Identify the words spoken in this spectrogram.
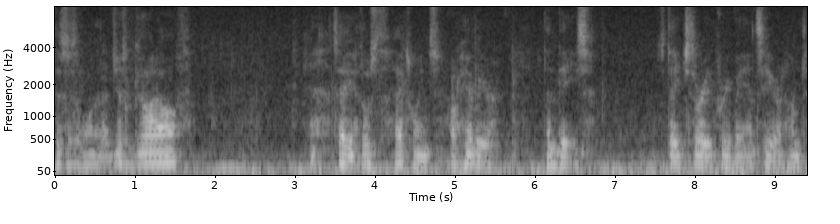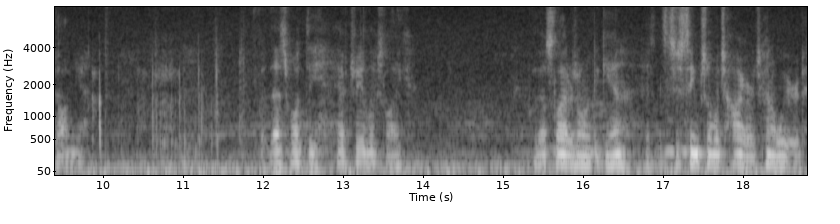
this is the one that I just got off. And I tell you, those X-Wings are heavier than these stage three Prebans here, I'm telling you. But that's what the FJ looks like. Without sliders on it again. It just seems so much higher, it's kind of weird.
